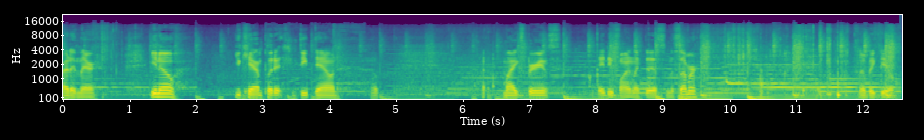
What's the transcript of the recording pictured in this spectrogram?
Right in there. You know, you can put it deep down. My experience, they do fine like this in the summer. No big deal.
